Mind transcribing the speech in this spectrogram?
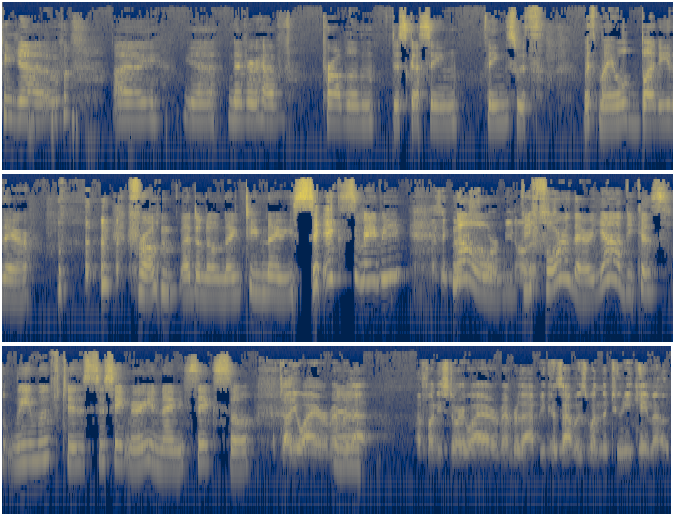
yeah, I yeah never have problem discussing things with with my old buddy there from I don't know 1996 maybe. I think No, 94, to be honest. before there, yeah, because we moved to Sault Ste. Marie in '96, so I'll tell you why I remember Yeah. that. A funny story why I remember that because that was when the Toonie came out,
